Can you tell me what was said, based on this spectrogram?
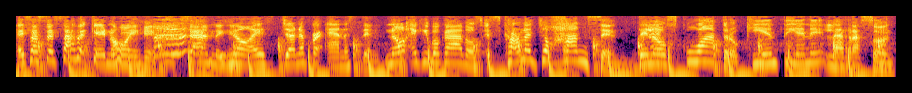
Esa se sabe que no es. Sandy. No, es Jennifer Aniston. No, equivocados. Scarlett Johansson. De los cuatro, ¿quién tiene la razón?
